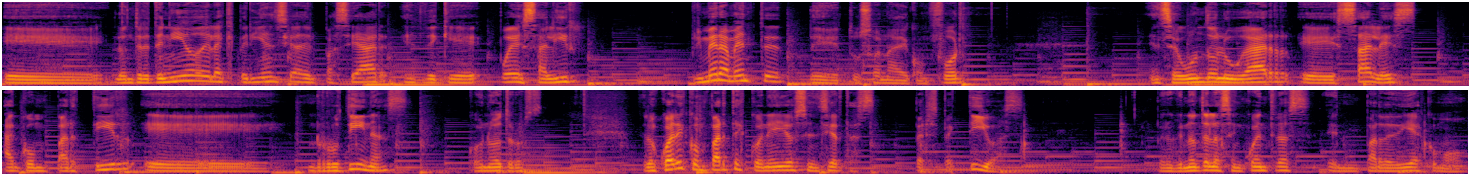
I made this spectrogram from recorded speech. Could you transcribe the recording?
eh, lo entretenido de la experiencia del pasear es de que puedes salir primeramente de tu zona de confort. En segundo lugar, eh, sales a compartir eh, rutinas con otros, de los cuales compartes con ellos en ciertas perspectivas, pero que no te las encuentras en un par de días como,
